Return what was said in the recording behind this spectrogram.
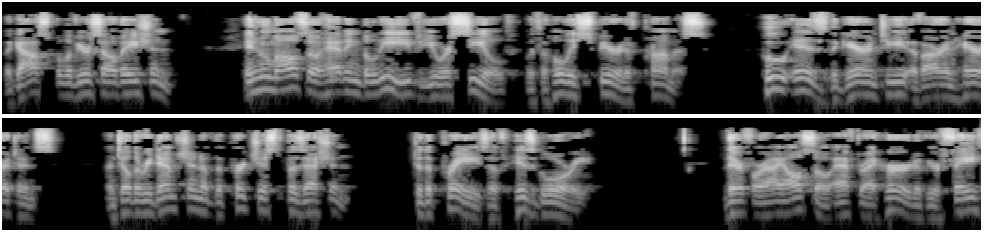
the gospel of your salvation, in whom also having believed you are sealed with the Holy Spirit of promise, who is the guarantee of our inheritance until the redemption of the purchased possession to the praise of his glory. Therefore I also, after I heard of your faith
